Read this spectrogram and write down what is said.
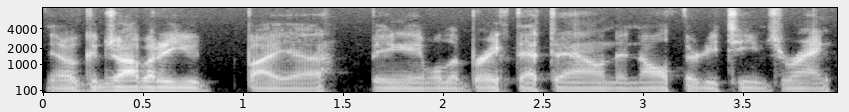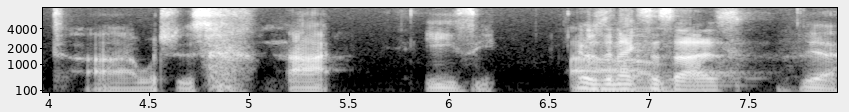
you know, good job out of you by uh, being able to break that down and all 30 teams ranked, uh, which is not easy. It was an um, exercise. Yeah,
